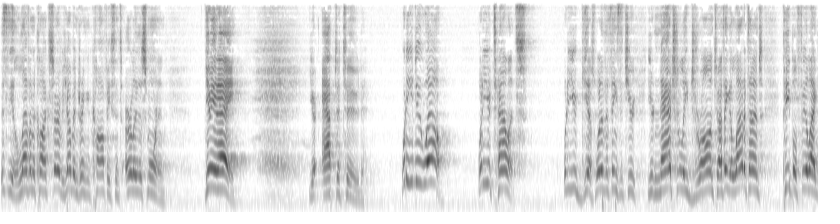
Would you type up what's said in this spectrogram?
This is the 11 o'clock service. Y'all been drinking coffee since early this morning. Give me an A your aptitude. What do you do well? What are your talents? What are your gifts? What are the things that you're, you're naturally drawn to? I think a lot of times people feel like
